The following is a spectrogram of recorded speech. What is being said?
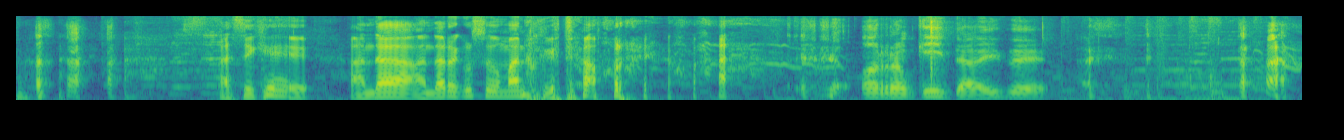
Así que anda, anda recursos humanos que te vamos a O Roquita, ¿viste?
